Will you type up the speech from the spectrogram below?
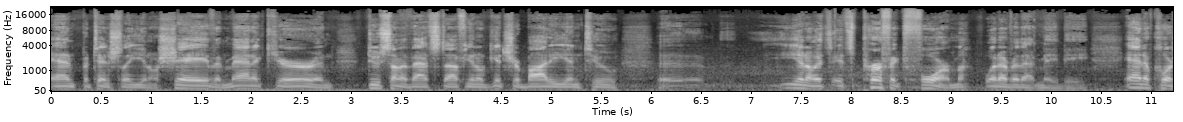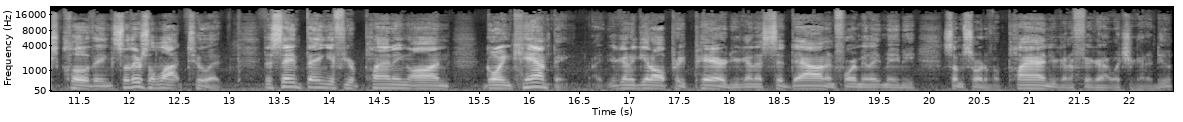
and potentially you know shave and manicure and do some of that stuff you know get your body into uh, you know it's it's perfect form whatever that may be. And of course clothing. So there's a lot to it. The same thing if you're planning on going camping you're going to get all prepared. You're going to sit down and formulate maybe some sort of a plan. You're going to figure out what you're going to do.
